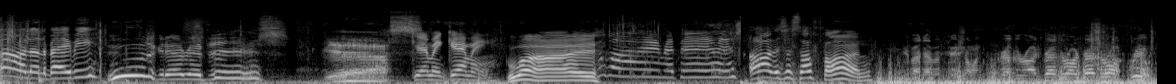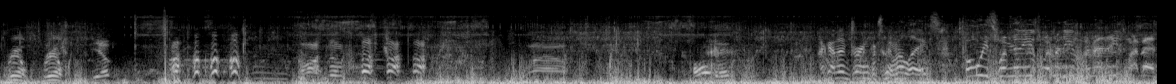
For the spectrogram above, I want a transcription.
Oh, little baby. Ooh, look at that redfish. Yes. Gimme, gimme. Why? Bye, redfish. Oh, this is so fun. You're about to have a fish on. Grab the rod, grab the rod, grab the rod. Reel, reel, reel. Yep. awesome. wow. Hold it. I got a drink between my legs. Oh, he's swimming, he's swimming, he's swimming, he's swimming.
